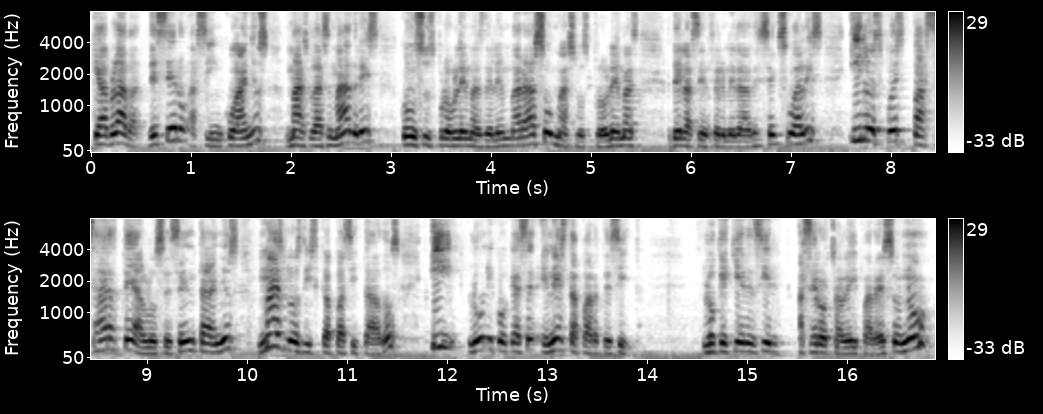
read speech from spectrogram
que hablaba de 0 a 5 años, más las madres con sus problemas del embarazo, más los problemas de las enfermedades sexuales, y después pasarte a los 60 años, más los discapacitados, y lo único que hacer en esta partecita. Lo que quiere decir hacer otra ley para eso, no.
